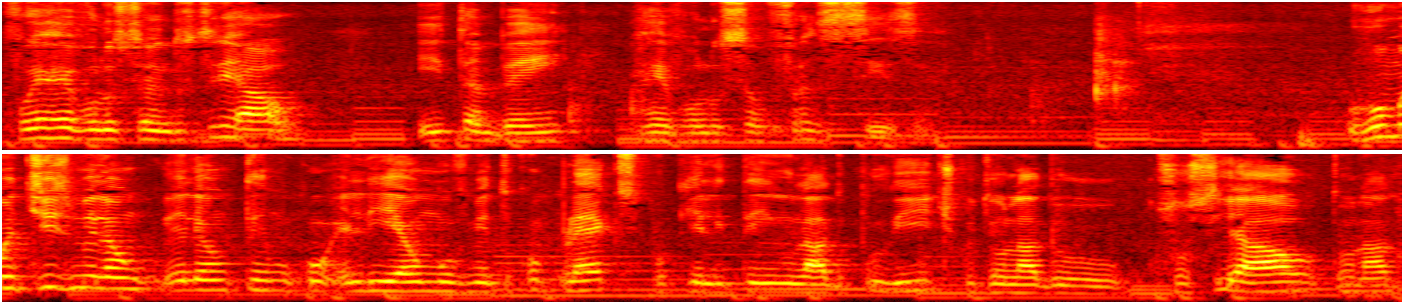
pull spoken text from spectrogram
foi a Revolução Industrial e também a Revolução Francesa. O romantismo ele é, um, ele é um termo, ele é um movimento complexo porque ele tem um lado político, tem um lado social, tem um lado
